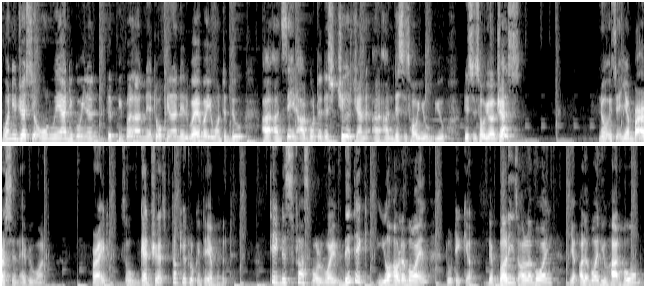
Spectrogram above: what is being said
When you dress your own way and you're going to people and you're talking and wherever you want to do uh, and saying, I'll go to this church and, uh, and this is how you, you this is how you address. No, it's you're embarrassing everyone. Alright, so get dressed, tuck your cloak into your belt. Take this flask olive oil. Then take your olive oil. Don't take your the buddy's olive oil, your olive oil you had home.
